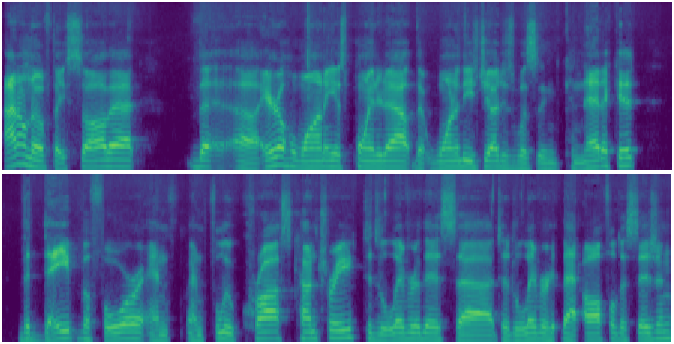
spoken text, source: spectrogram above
I don't know if they saw that. The uh, Ariel Helwani has pointed out that one of these judges was in Connecticut the day before and and flew cross country to deliver this uh, to deliver that awful decision.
